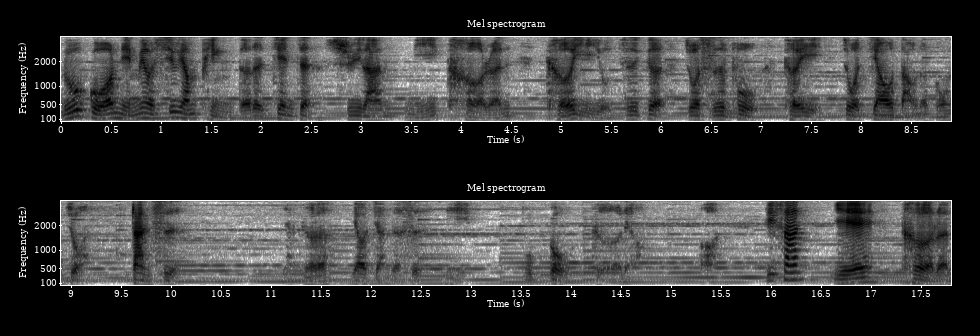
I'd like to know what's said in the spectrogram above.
如果你没有修养品德的见证，虽然你可能可以有资格做师傅，可以做教导的工作，但是雅各要讲的是你不够格了啊。第三，也可能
